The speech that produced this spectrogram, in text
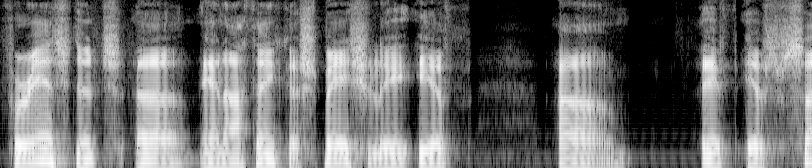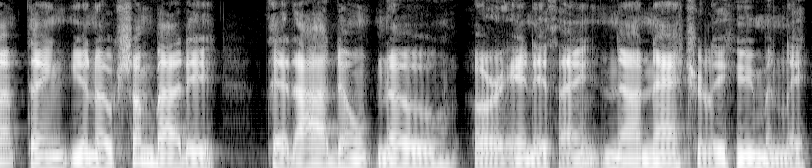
For instance, uh, and I think especially if uh, if if something you know somebody that I don't know or anything. Now, naturally, humanly,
